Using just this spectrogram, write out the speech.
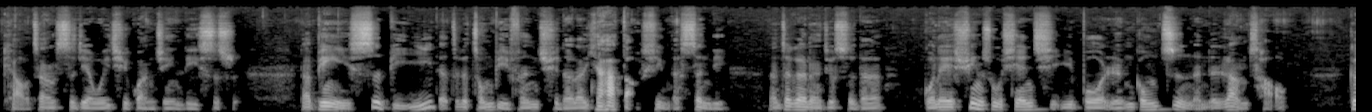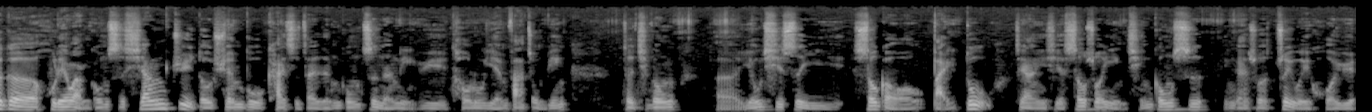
挑战世界围棋冠军李世石，那并以四比一的这个总比分取得了压倒性的胜利。那这个呢，就使得国内迅速掀起一波人工智能的浪潮。各个互联网公司相继都宣布开始在人工智能领域投入研发重兵，这其中，呃，尤其是以搜狗、百度这样一些搜索引擎公司，应该说最为活跃。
